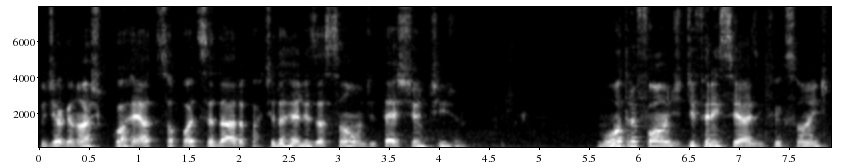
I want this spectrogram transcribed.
o diagnóstico correto só pode ser dado a partir da realização de testes de antígeno. Uma outra forma de diferenciar as infecções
